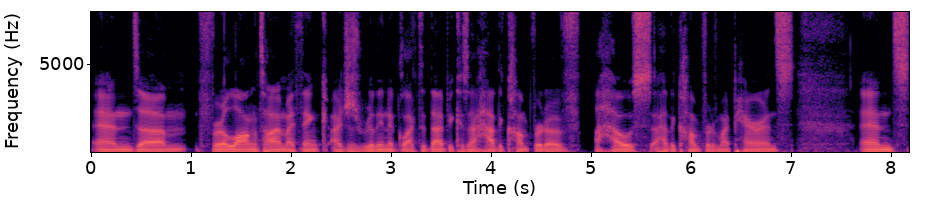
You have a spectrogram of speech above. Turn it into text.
And um, for a long time i think i just really neglected that because i had the comfort of a house i had the comfort of my parents and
